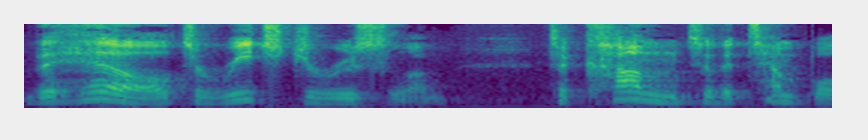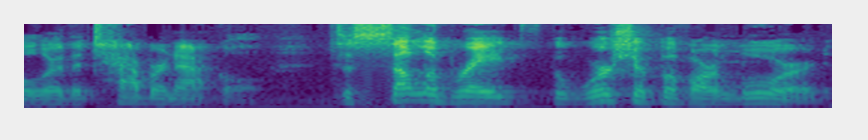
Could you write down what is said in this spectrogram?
the hill to reach Jerusalem, to come to the temple or the tabernacle, to celebrate the worship of our Lord.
